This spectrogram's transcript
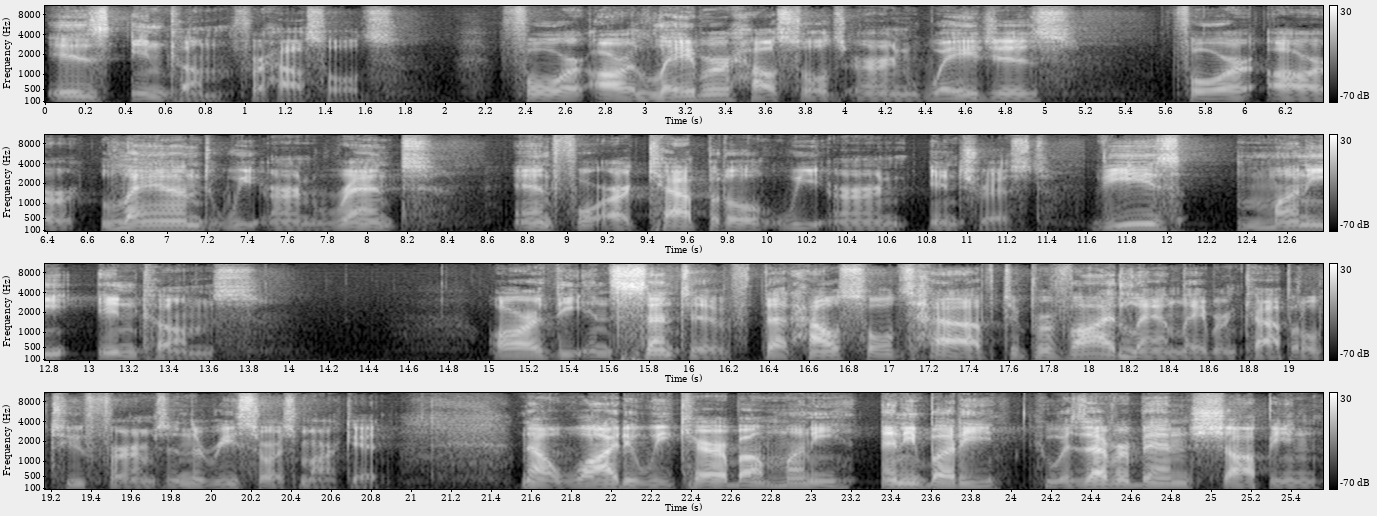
is income for households. For our labor, households earn wages. For our land, we earn rent. And for our capital, we earn interest. These money incomes are the incentive that households have to provide land, labor, and capital to firms in the resource market. Now, why do we care about money? Anybody who has ever been shopping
